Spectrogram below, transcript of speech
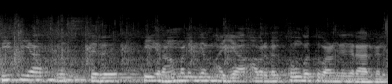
பிசிஆர் திரு டி ராமலிங்கம் ஐயா அவர்கள் பூங்கொத்து வழங்குகிறார்கள்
